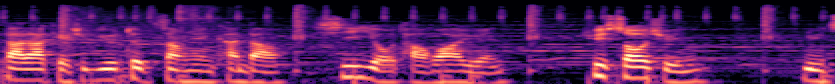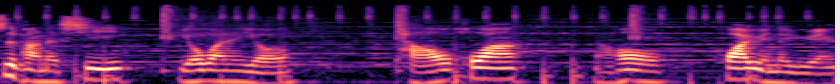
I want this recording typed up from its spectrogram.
大家可以去 YouTube 上面看到西游桃花源，去搜寻女字旁的西，游玩的游，桃花，然后花园的园，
